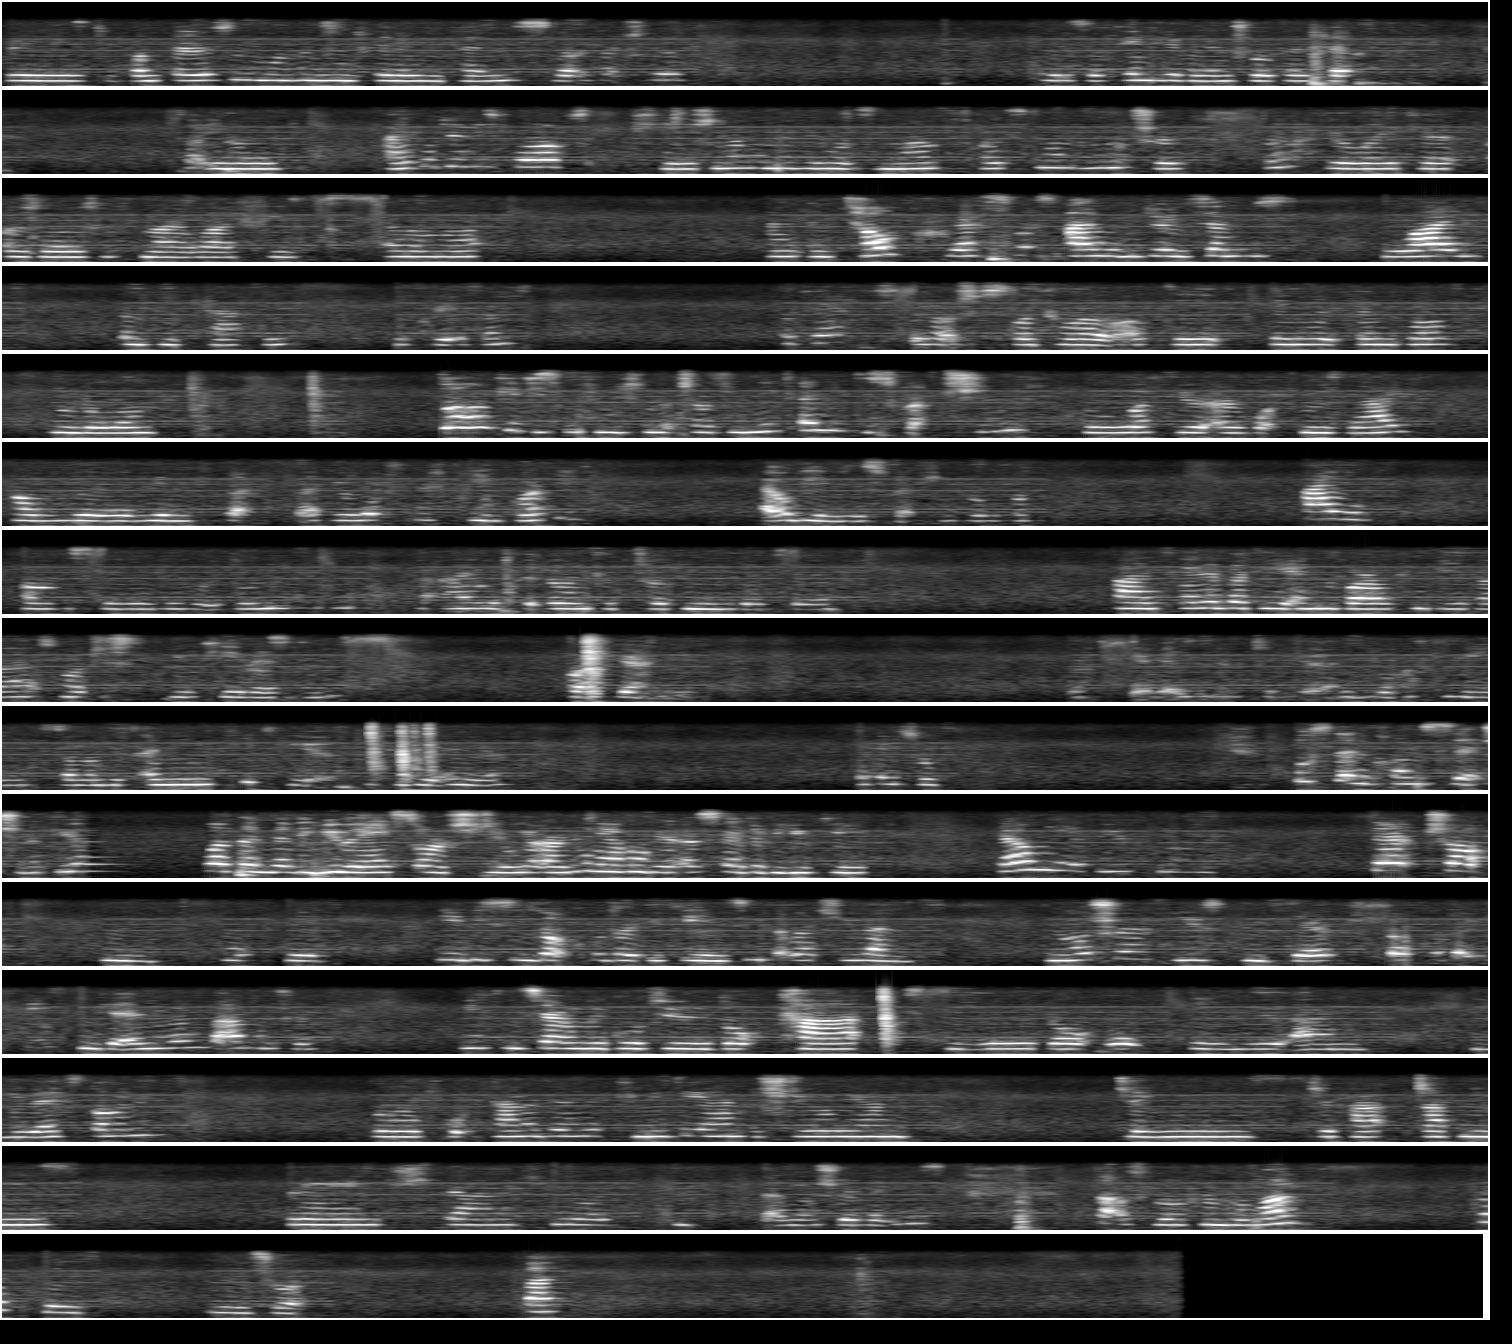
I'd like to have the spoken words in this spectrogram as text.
raised £1,129, so that's actually it's a kind of an intro about it. So, you know, I will do these vlogs occasionally, maybe once a month, twice a month, I'm not sure. I don't feel like it as long as my life is and all that. And until Christmas, I will be doing Sims live Simply Cassie, the Creative Sims. Okay, so that's just like a little update thing like blog. Number one. Don't give you some information about children need in the description. So if you are watching this live, probably will be in the description. If you're watching this pre-recorded, it will be in the description probably. I will obviously will be what don't but I will put the link of children needed there. And anybody in the world can do that, it's not just UK residents. But if you're in you have to be a resident to do and you have to be someone who's in the UK to do it. You can do anywhere. Think so. Post it in the comments section if you live in the US or Australia or any other outside of the UK. Tell me if you can search up hmm, let's abc.co.uk and see if it lets you in. I'm not sure if you can search .co.uk and get in but I'm not sure. You can certainly go to .cat, .co.uk and US domains. We've got Canada, Canadian, Australian, Chinese, Japan, Japanese, French, Spanish, Lord, I'm not sure about these. That was block number one. Probably really short.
